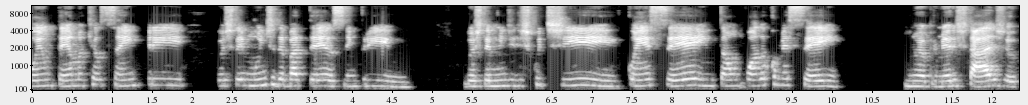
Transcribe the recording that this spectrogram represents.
foi um tema que eu sempre gostei muito de debater, eu sempre gostei muito de discutir, conhecer. Então, quando eu comecei no meu primeiro estágio,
